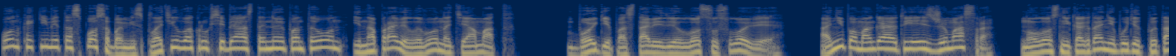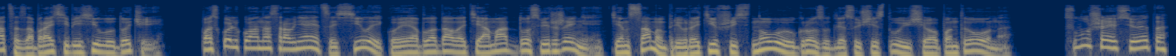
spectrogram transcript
он какими-то способами сплотил вокруг себя остальной пантеон и направил его на Тиамат. Боги поставили Лос условие. Они помогают ей из Джимасра, но Лос никогда не будет пытаться забрать себе силу дочери поскольку она сравняется с силой, коей обладала Тиамат до свержения, тем самым превратившись в новую угрозу для существующего пантеона. Слушая все это,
